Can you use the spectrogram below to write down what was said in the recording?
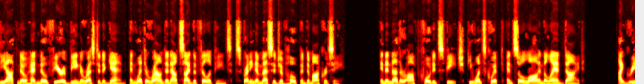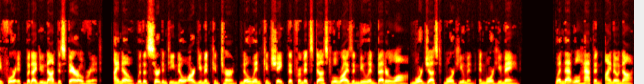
Diokno had no fear of being arrested again, and went around and outside the Philippines, spreading a message of hope and democracy. In another oft-quoted speech, he once quipped, and so law in the land died. I grieve for it, but I do not despair over it. I know, with a certainty no argument can turn, no wind can shake that from its dust will rise a new and better law, more just, more human, and more humane. When that will happen, I know not.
